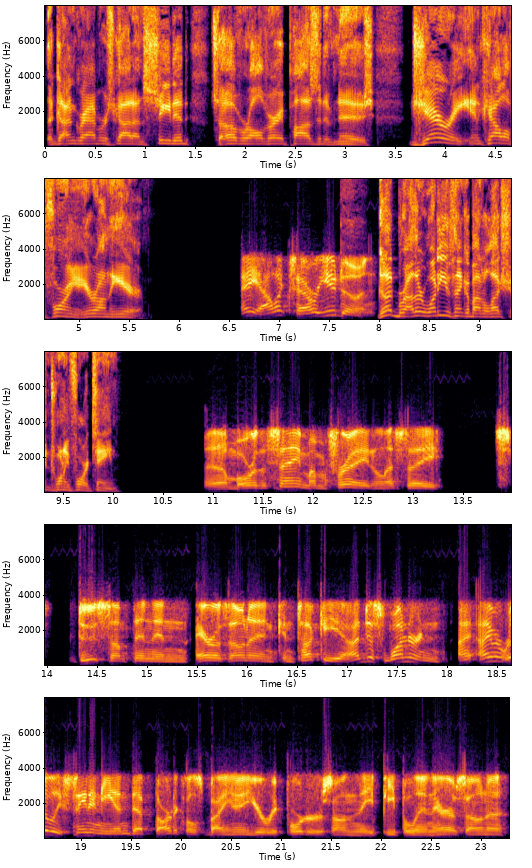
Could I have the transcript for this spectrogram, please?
the gun grabbers got unseated. So overall, very positive news. Jerry in California, you're on the air. Hey, Alex, how are you doing? Good, brother. What do you think about election 2014? Uh, more of the same, I'm afraid, unless they do something in Arizona and Kentucky. I'm just wondering. I, I haven't really seen any in-depth articles by any of your reporters on the people in Arizona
